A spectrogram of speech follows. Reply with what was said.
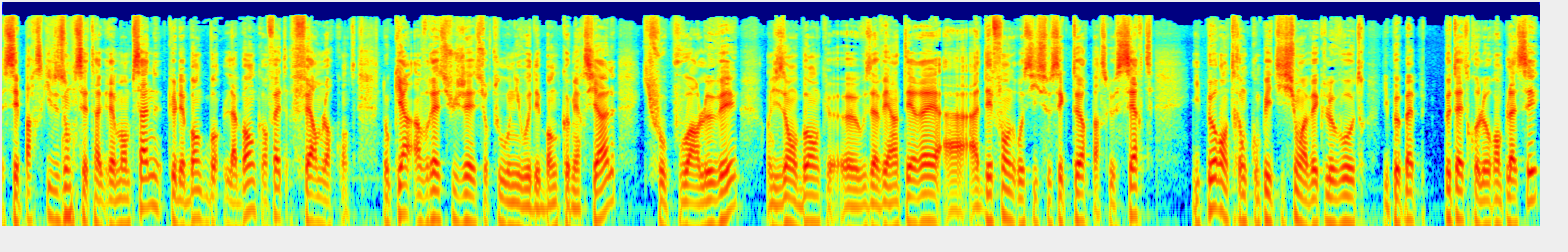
c'est parce qu'ils ont cet agrément PSAN que les banques, la banque en fait ferme leur compte. Donc il y a un vrai sujet surtout au niveau des banques commerciales qu'il faut pouvoir lever en disant aux banques, euh, vous avez intérêt à, défendre aussi ce secteur parce que certes, il peut rentrer en compétition avec le vôtre, il peut peut-être le remplacer,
